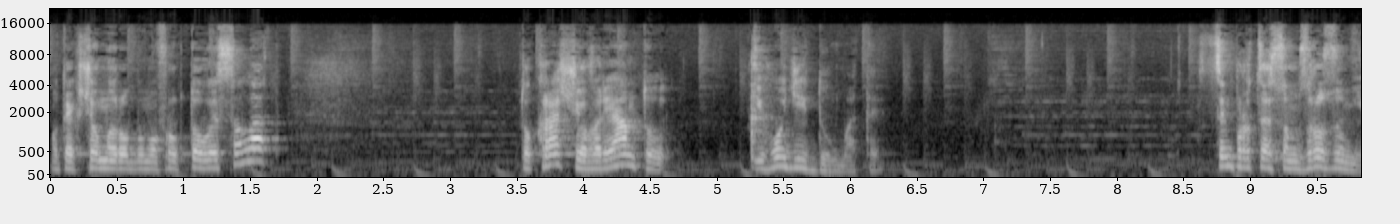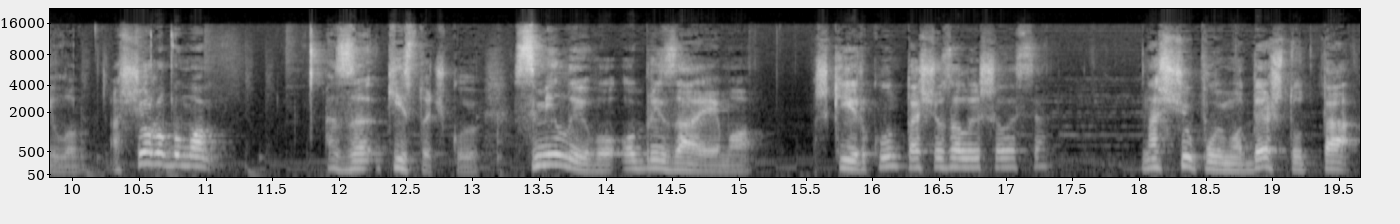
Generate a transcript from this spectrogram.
От якщо ми робимо фруктовий салат, то кращого варіанту і годі й думати. З цим процесом зрозуміло. А що робимо з кісточкою? Сміливо обрізаємо шкірку, та що залишилася. Нащупуємо, де ж тут та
